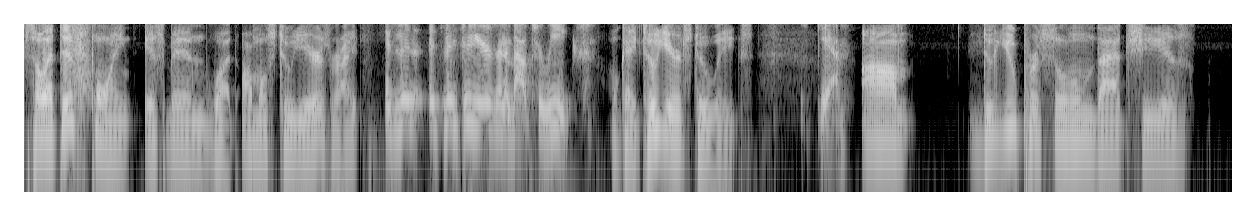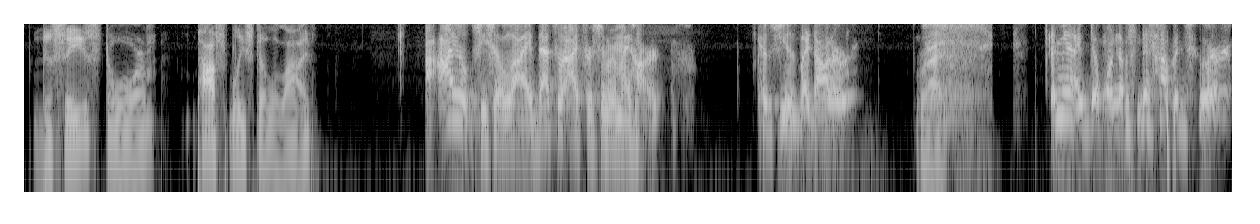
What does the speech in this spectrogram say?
So at this point, it's been what almost two years, right? It's been it's been two years and about two weeks. Okay, two years, two weeks. Yeah. Um, do you presume that she is deceased or possibly still alive? I, hope she's still alive. That's what I presume in my heart. Because she is my daughter. Right. I mean, I don't want nothing to happen to her.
